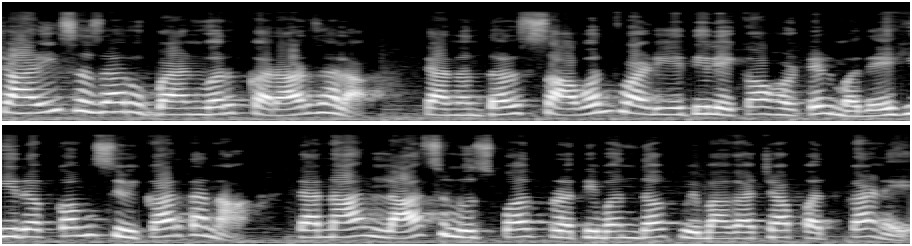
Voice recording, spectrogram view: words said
चाळीस हजार रुपयांवर करार झाला. त्यानंतर सावंतवाडी येथील एका हॉटेलमध्ये ही रक्कम स्वीकारताना त्यांना लाचलुचपत प्रतिबंधक विभागाच्या पथकाने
